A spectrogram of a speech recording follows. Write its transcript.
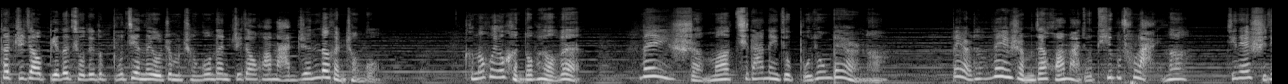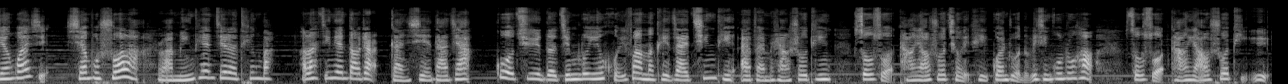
他执教别的球队都不见得有这么成功，但执教皇马真的很成功。可能会有很多朋友问，为什么齐达内就不用贝尔呢？贝尔他为什么在皇马就踢不出来呢？今天时间关系，先不说了，是吧？明天接着听吧。好了，今天到这儿，感谢大家。过去的节目录音回放呢，可以在蜻蜓 FM 上收听，搜索“唐瑶说球”，也可以关注我的微信公众号，搜索“唐瑶说体育”。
